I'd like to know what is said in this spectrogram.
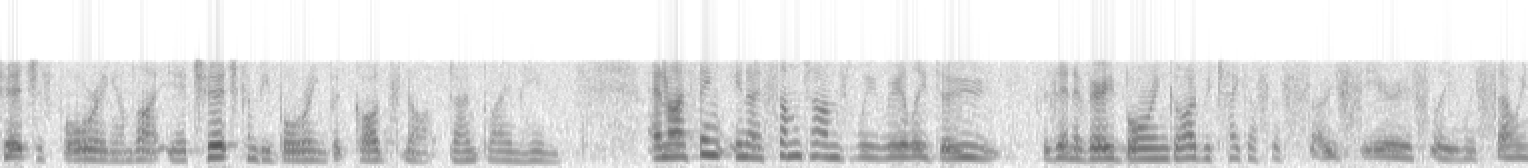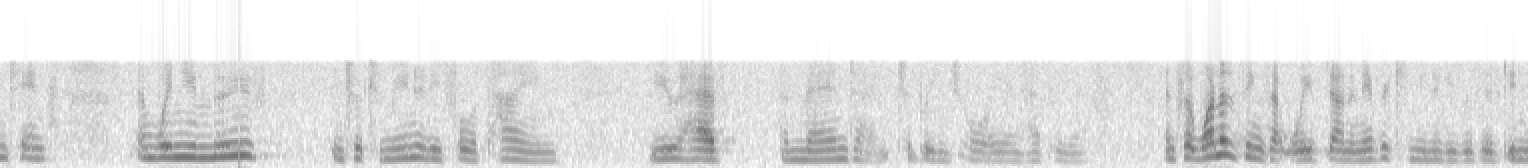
church is boring. I'm like, yeah, church can be boring, but God's not. Don't blame Him. And I think, you know, sometimes we really do present a very boring God. We take ourselves so seriously we're so intense. And when you move into a community full of pain, you have a mandate to bring joy and happiness. And so one of the things that we've done in every community we've lived in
